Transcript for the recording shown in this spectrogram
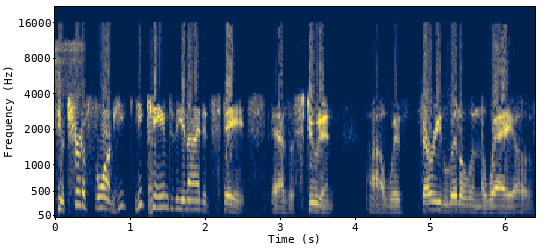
you know, true to form, he he came to the United States as a student uh, with very little in the way of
